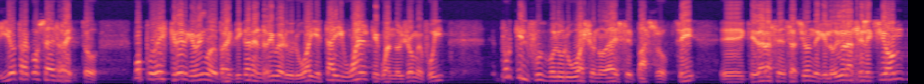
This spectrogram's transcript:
y otra cosa el resto. ¿Vos podés creer que vengo de practicar en River de Uruguay y está igual que cuando yo me fui? ¿Por qué el fútbol uruguayo no da ese paso? ¿sí? Eh, que da la sensación de que lo dio la selección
